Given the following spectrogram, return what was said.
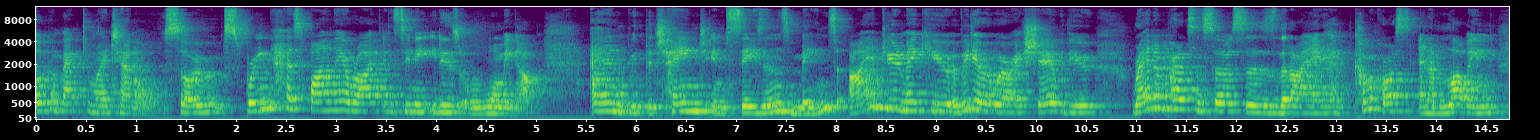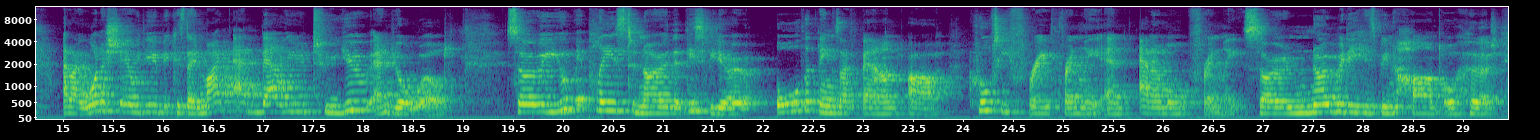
welcome back to my channel. So spring has finally arrived in Sydney, it is warming up. And with the change in seasons means I am due to make you a video where I share with you random products and services that I have come across and I'm loving and I want to share with you because they might add value to you and your world. So you'll be pleased to know that this video, all the things I found are cruelty-free friendly and animal friendly. So nobody has been harmed or hurt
